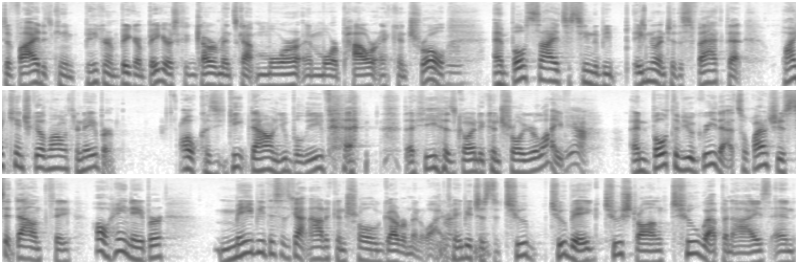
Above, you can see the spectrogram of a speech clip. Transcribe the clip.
divide is getting bigger and bigger and bigger is because government's got more and more power and control, Mm-hmm. and both sides seem to be ignorant to this fact that why can't you get along with your neighbor? Oh, because deep down you believe that that he is going to control your life. Yeah. And both of you agree that. So why don't you just sit down and say, "Oh, hey neighbor, maybe this has gotten out of control government-wise. Maybe it's just a too too big, too strong, too weaponized and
